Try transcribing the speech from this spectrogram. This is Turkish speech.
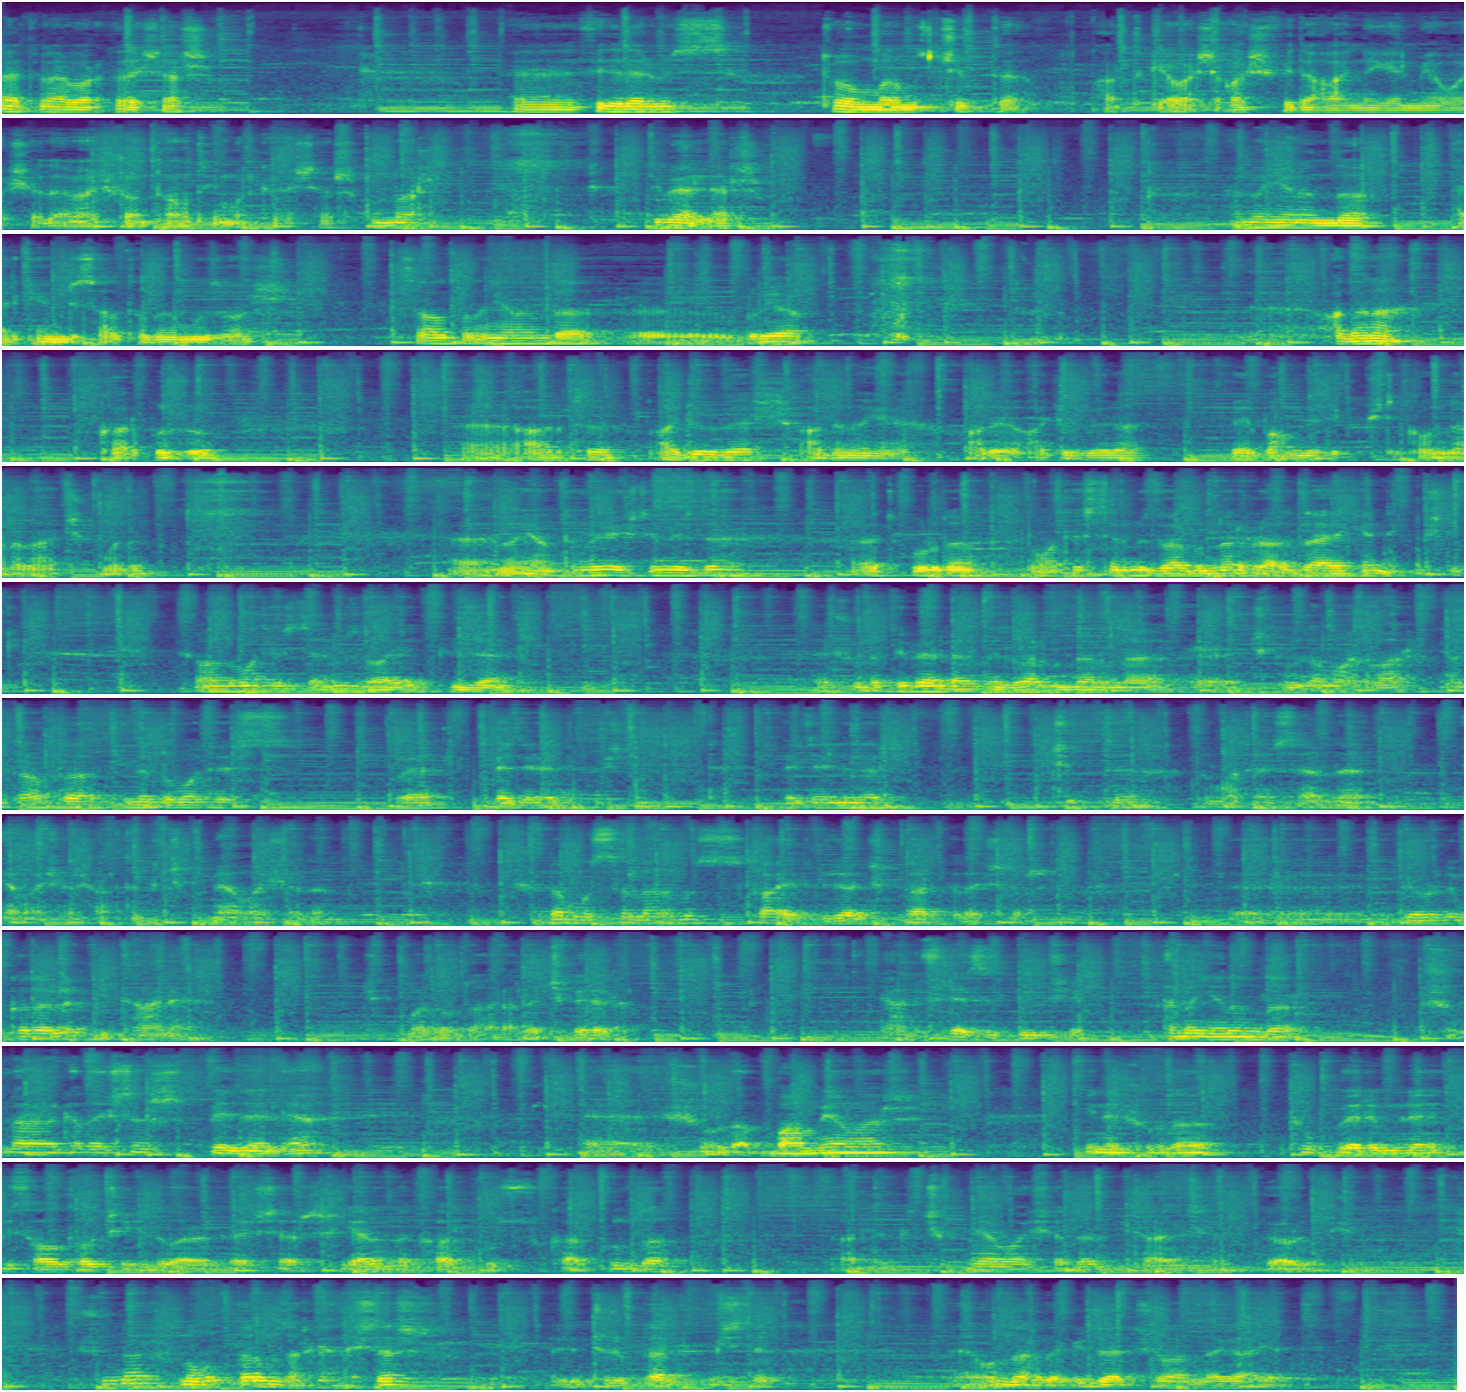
Evet merhaba arkadaşlar. Ee, fidelerimiz, tohumlarımız çıktı. Artık yavaş yavaş fide haline gelmeye başladı. Hemen şu an tanıtayım arkadaşlar. Bunlar biberler. Hemen yanında erkenci salatalığımız var. Salatalığın yanında e, buraya e, Adana karpuzu, e, artı acı biber, Adana yine adı acı biber ve bamya dikmiştik. Onlara daha çıkmadı. E, hemen yan geçtiğimizde evet burada domateslerimiz var. Bunları biraz daha erken dikmiştik. Şu an domateslerimiz gayet güzel. E, şurada biberlerimiz var. Bunların da e, çıkım zamanı var. Yan tarafta yine domates ve bezelye dikmiştim. Bezelyeler çıktı. Domatesler de yavaş yavaş artık çıkmaya başladı. Şurada mısırlarımız gayet güzel çıktı arkadaşlar. Ee, gördüğüm kadarıyla bir tane çıkmadı o da herhalde çıkacak. Yani gibi bir şey. Hemen yanında şunlar arkadaşlar bezelye. Ee, şurada bamya var. Yine şurada çok verimli bir salatalık çeşidi var arkadaşlar. Yanında karpuz. Karpuz da artık çıkmaya başladı. Bir tanesi gördük. Şunlar nohutlarımız arkadaşlar. Bizim çocuklar gitmişti. Ee, onlar da güzel şu anda gayet.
